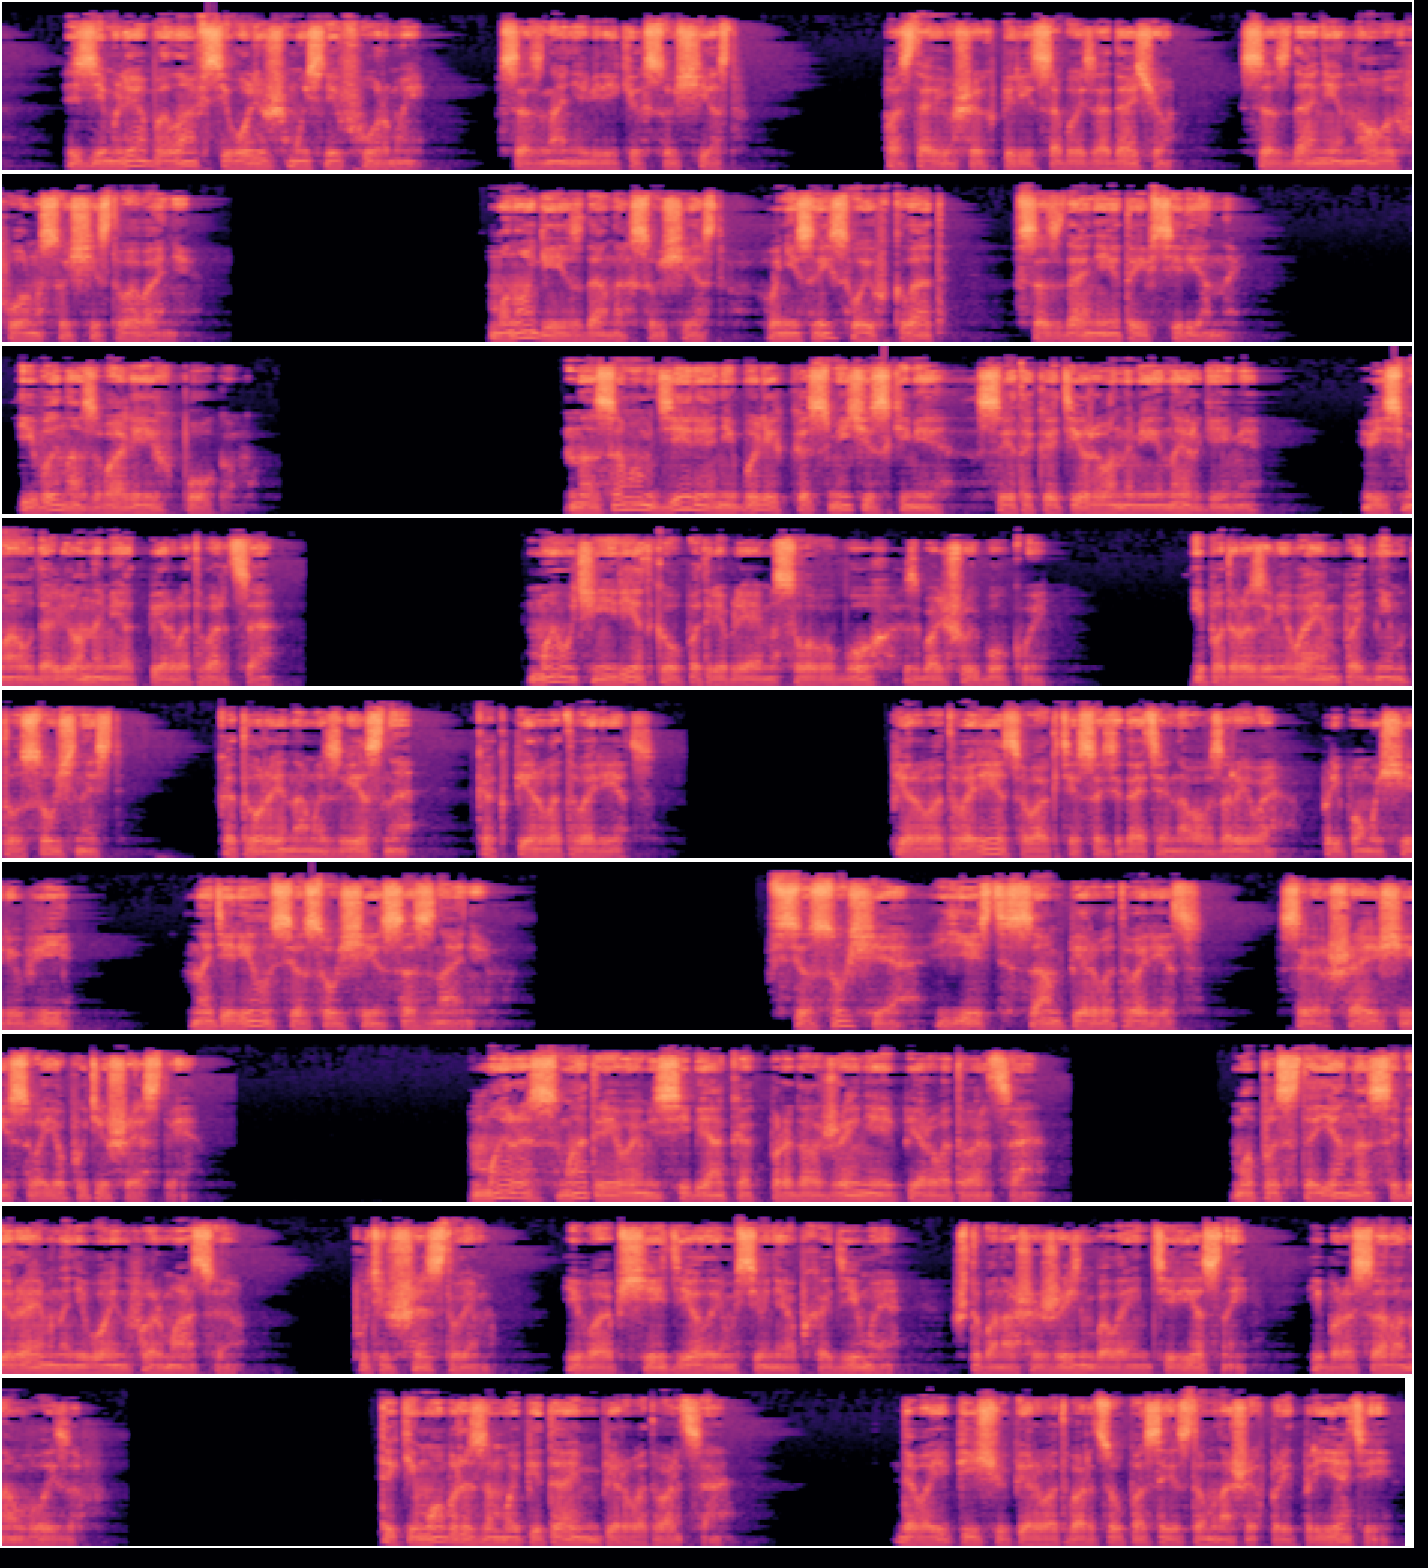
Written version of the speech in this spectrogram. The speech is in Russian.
Земля была всего лишь мыслеформой в сознании великих существ, поставивших перед собой задачу создания новых форм существования. Многие из данных существ внесли свой вклад в создание этой Вселенной, и вы назвали их Богом. На самом деле они были космическими светокодированными энергиями, весьма удаленными от Первотворца. Мы очень редко употребляем слово «Бог» с большой буквы и подразумеваем под ним ту сущность, которая нам известна как Первотворец. Первотворец в акте созидательного взрыва при помощи любви наделил все сущее сознанием. Все сущее есть сам Первотворец, совершающий свое путешествие. Мы рассматриваем себя как продолжение Первого Творца. Мы постоянно собираем на него информацию, путешествуем и вообще делаем все необходимое, чтобы наша жизнь была интересной и бросала нам вызов. Таким образом мы питаем Первотворца. Давая пищу Первотворцу посредством наших предприятий,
